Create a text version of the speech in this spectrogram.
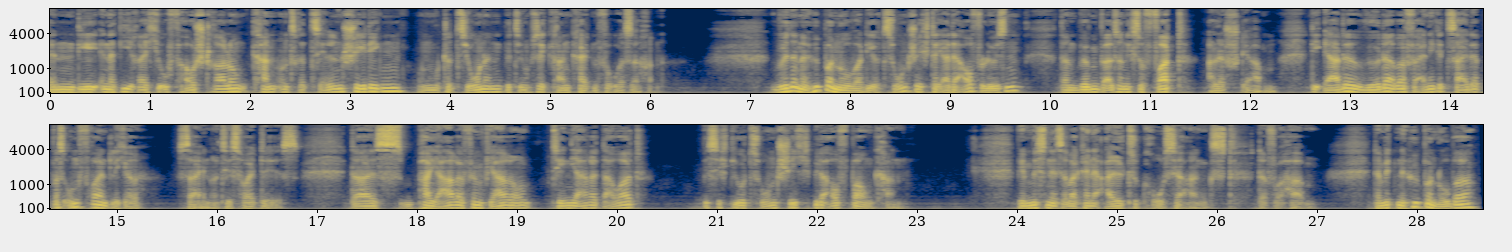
Denn die energiereiche UV-Strahlung kann unsere Zellen schädigen und Mutationen bzw. Krankheiten verursachen. Würde eine Hypernova die Ozonschicht der Erde auflösen, dann würden wir also nicht sofort alle sterben. Die Erde würde aber für einige Zeit etwas unfreundlicher sein, als es heute ist. Da es ein paar Jahre, fünf Jahre und zehn Jahre dauert, bis sich die Ozonschicht wieder aufbauen kann. Wir müssen jetzt aber keine allzu große Angst davor haben. Damit eine Hypernova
